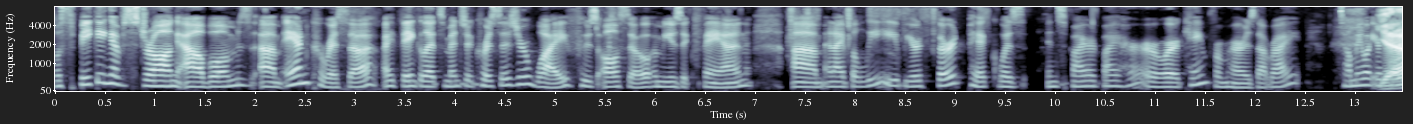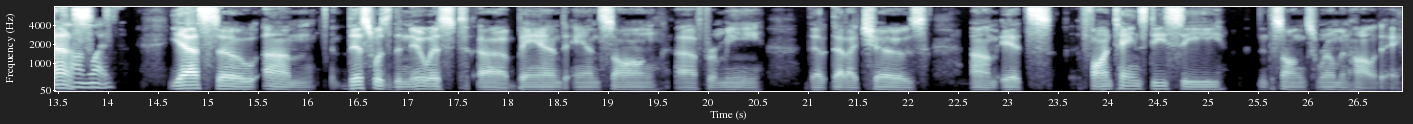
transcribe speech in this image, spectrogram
Well, speaking of strong albums um, and Carissa, I think let's mention Carissa's your wife, who's also a music fan. Um, and I believe your third pick was inspired by her or it came from her. Is that right? Tell me what your third song was. Yes, so um, this was the newest uh, band and song uh, for me that that I chose. Um, it's Fontaines DC. The song's Roman Holiday.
